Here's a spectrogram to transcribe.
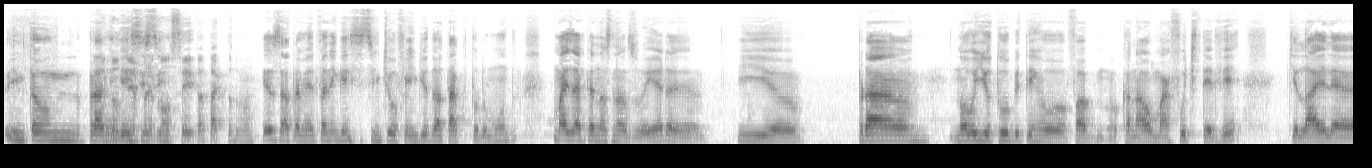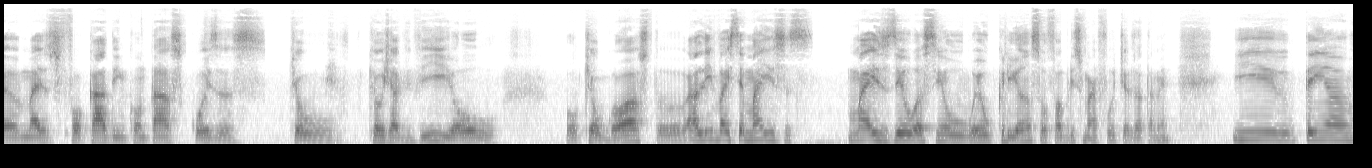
Então, para ninguém se preconceito, ataca todo mundo. Exatamente, para ninguém se sentir ofendido, ataco todo mundo, mas é apenas na zoeira. E uh, pra... no YouTube tem o, o canal Marfute TV, que lá ele é mais focado em contar as coisas que eu, que eu já vivi ou, ou que eu gosto. Ali vai ser mais, mais eu, assim, o eu criança, o Fabrício Marfute, exatamente. E tem a,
